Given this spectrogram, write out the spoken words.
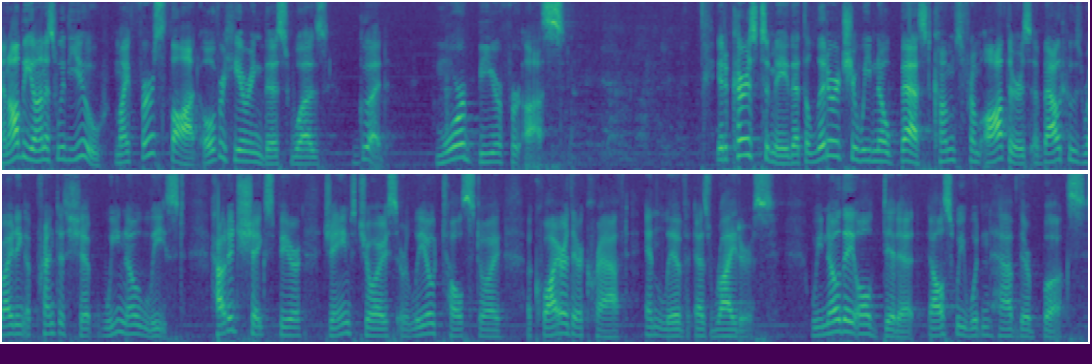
And I'll be honest with you. My first thought overhearing this was good. More beer for us. It occurs to me that the literature we know best comes from authors about whose writing apprenticeship we know least. How did Shakespeare, James Joyce, or Leo Tolstoy acquire their craft and live as writers? We know they all did it, else we wouldn't have their books.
